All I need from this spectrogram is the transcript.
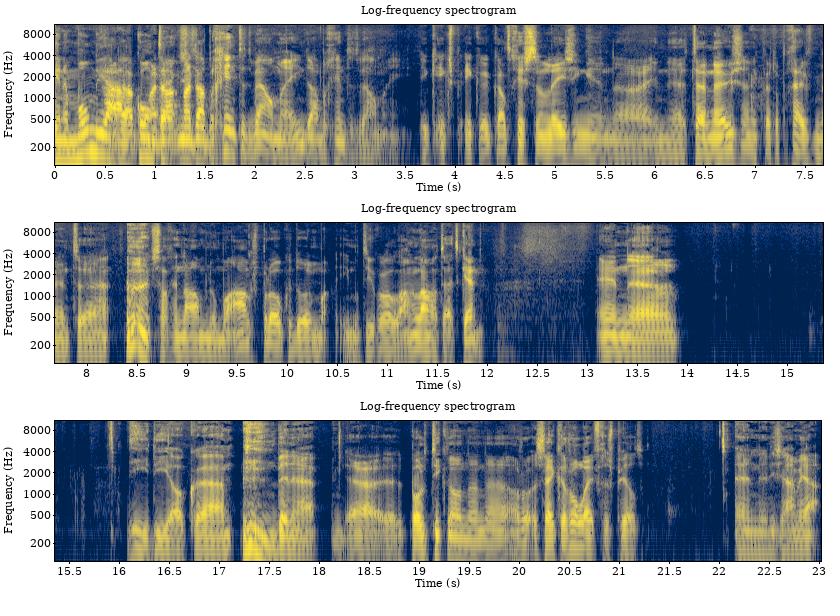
In een mondiale daar, context. Maar daar, maar daar, begint het wel mee. Daar begint het wel mee. Ik, ik, ik, ik had gisteren een lezing in, uh, in uh, Terneuzen. En ik werd op een gegeven moment, uh, ik zal geen namen noemen, aangesproken door iemand die ik al lang, lange tijd ken. En die, die ook binnen politiek nog een, een zekere rol heeft gespeeld. En die zei me, ja,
